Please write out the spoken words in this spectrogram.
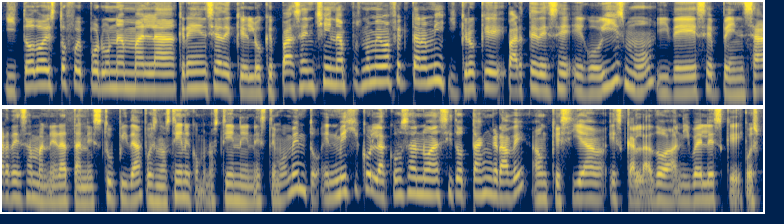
Y todo esto fue por una mala creencia de que lo que pasa en China pues no me va a afectar a mí. Y creo que parte de ese egoísmo y de ese pensar de esa manera tan estúpida pues nos tiene como nos tiene en este momento. En México la cosa no ha sido tan grave, aunque sí ha escalado a niveles que pues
